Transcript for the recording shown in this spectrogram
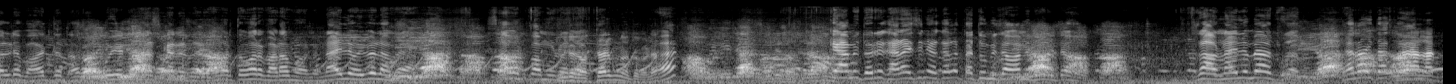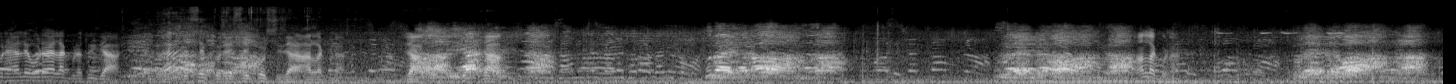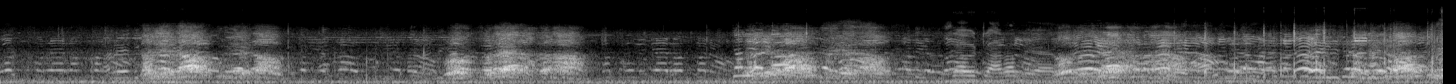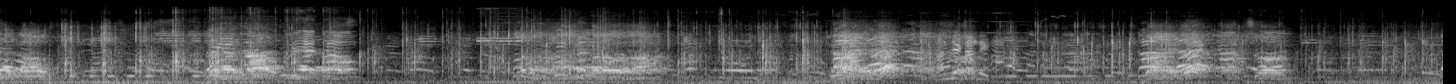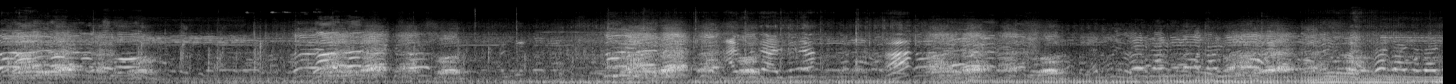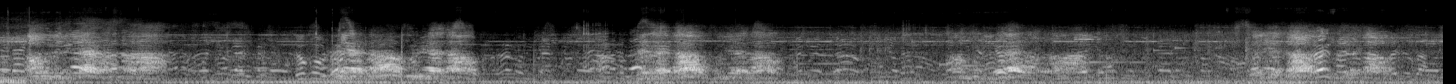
মোবাইলটা দে ধরো ওই একটা মাঝখানে যায়। আমার তোমার ভাড়া মনে নাইলে হইবে না আমি সাউন্ড পামু না। ধরতে পারবি না তো বেটা? হ্যাঁ? কে আমি ধরে খারাইছি না গেলে তা তুমি যাও আমি ধরে যাও। যাও নাইলে মে হেরাই থাক। আর লাগবে না হলে ওরা লাগবে না তুই যা। সেভ করে সেভ করছি যা আর লাগবে না। যা যা। আর লাগবে না। যাও একটু আরামে ঘুরিয়ে দাও দাও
